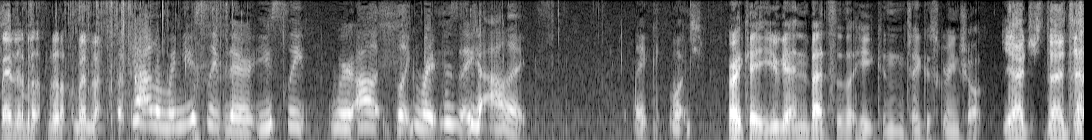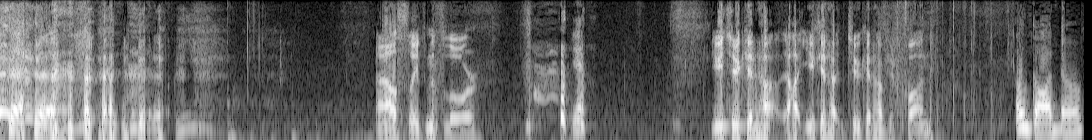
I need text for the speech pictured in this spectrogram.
don't- look, Callum, when you sleep there, you sleep where Alex, like right beside Alex. Like, watch. Right, Katie, you get in the bed so that he can take a screenshot. Yeah, I just did. I'll sleep on the floor. Yep. You two can ha- ha- you can ha- two can have your fun. Oh God, no.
